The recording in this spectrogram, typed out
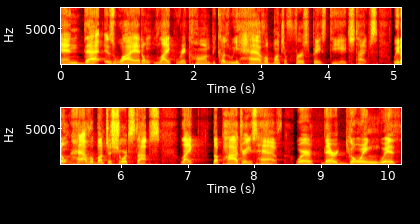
And that is why I don't like Rick Hahn because we have a bunch of first base DH types. We don't have a bunch of shortstops like the Padres have, where they're going with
